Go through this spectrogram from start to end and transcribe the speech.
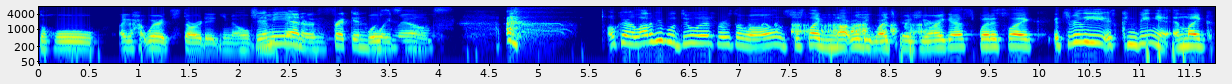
the whole like where it started. You know, Jimmy and her sending- frickin' voice voicemails. okay a lot of people do it first of all. It's just like not really widespread here i guess but it's like it's really it's convenient. And like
